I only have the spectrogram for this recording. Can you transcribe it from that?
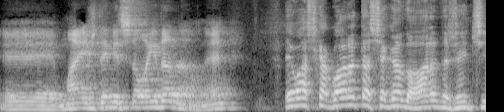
é, mas demissão ainda não, né? Eu acho que agora está chegando a hora da gente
